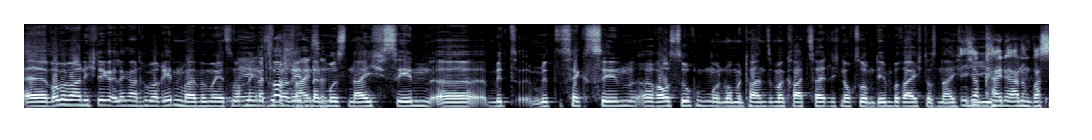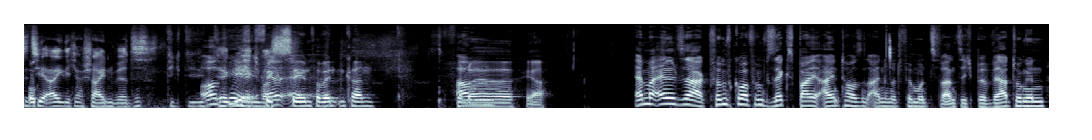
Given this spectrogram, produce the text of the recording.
äh, wollen wir mal nicht länger, drüber reden, weil wenn wir jetzt noch Nee, länger drüber reden, scheiße. dann muss Neich Szenen äh, mit, mit Sexszenen äh, raussuchen und momentan sind wir gerade zeitlich noch so in dem Bereich, dass Neich Ich habe die, keine Ahnung, was jetzt hier eigentlich erscheinen wird. die, die, Okay, die irgendwas. Sexszenen äh, verwenden kann. Von ähm, daher, ja. ML sagt 5,56 bei 1125 Bewertungen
